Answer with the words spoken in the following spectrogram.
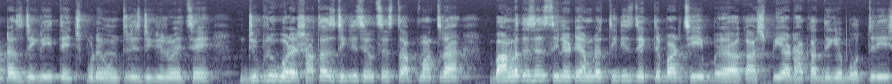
আঠাশ ডিগ্রি, তেজপুরে উনত্রিশ ডিগ্রি রয়েছে, ডিব্রুগড়ে সাতাশ ডিগ্রি সেলসিয়াস তাপমাত্রা, বাংলাদেশের সিলেটে আমরা তিরিশ দেখতে পাচ্ছি কাশপিয়া, ঢাকার দিকে বত্রিশ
